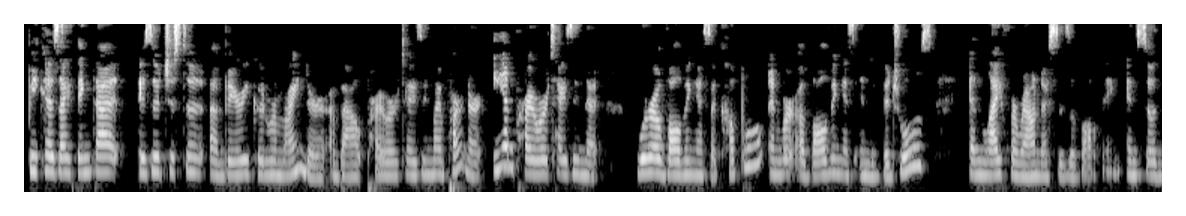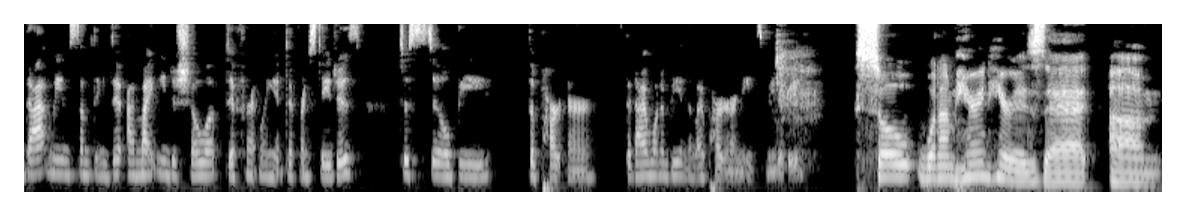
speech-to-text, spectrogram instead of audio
because I think that is a, just a, a very good reminder about prioritizing my partner and prioritizing that we're evolving as a couple and we're evolving as individuals and life around us is evolving. And so that means something di- I might need to show up differently at different stages to still be the partner that I want to be and that my partner needs me to be. So what I'm hearing here is that um,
